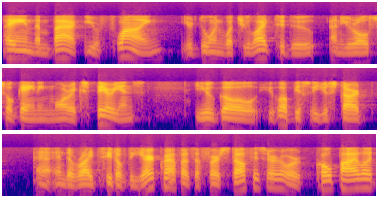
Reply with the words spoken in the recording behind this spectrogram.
paying them back, you're flying, you're doing what you like to do, and you're also gaining more experience. You go, you obviously you start uh, in the right seat of the aircraft as a first officer or co-pilot,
